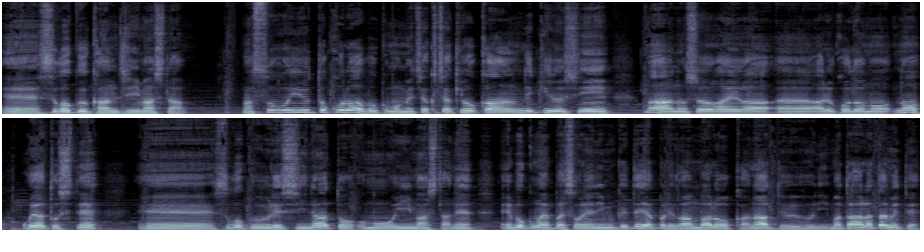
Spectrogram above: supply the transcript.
えー、すごく感じました。まあ、そういうところは僕もめちゃくちゃ共感できるし、まあ、あの障害がある子どもの親として、えー、すごく嬉しいなと思いましたね、えー、僕もやっぱりそれに向けてやっぱり頑張ろうかなというふうにまた改めて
